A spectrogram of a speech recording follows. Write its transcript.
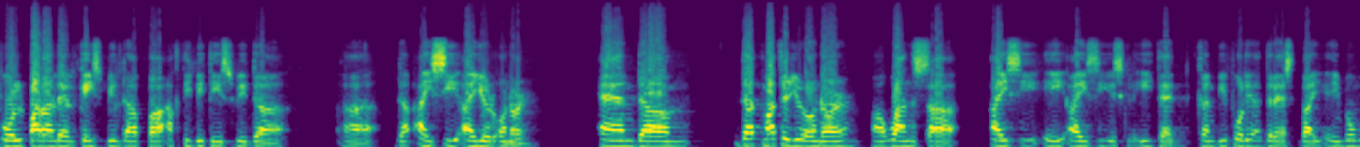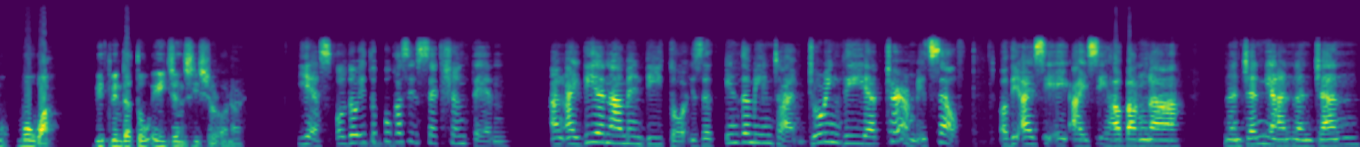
full parallel case build-up uh, activities with the uh, the ICI, Your Honor. And um, that matter, Your Honor, uh, once uh, ICAIC is created, can be fully addressed by a Mo- MOA between the two agencies, Your Honor. Yes, although ito po kasi section 10, ang idea namin dito is that in the meantime, during the uh, term itself of the ICAIC, habang na nandyan yan, nandyan,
